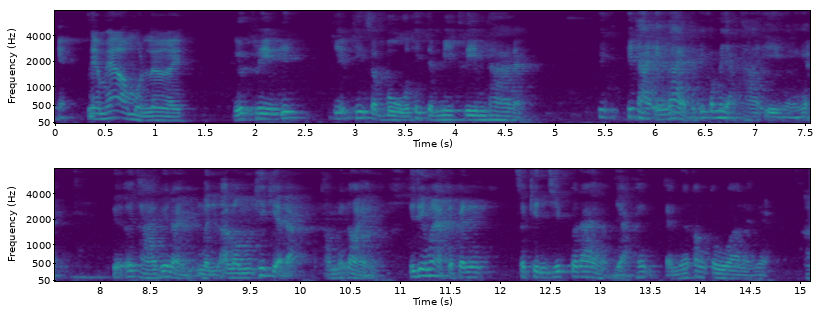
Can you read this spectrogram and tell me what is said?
เนี่ยเตรียมให้เราหมดเลย หรือครีมที่ที่ที่สบู่ที่จะมีครีมทาเนี่ยพี่พี่ทาเองได้แต่พี่ก็ไม่อยากทาเองอะไรเงี้ยพี่เอ้ยทาพี่หน่อยเหมือนอารมณ์ขี้เกียจอะทำให้หน่อยจริงๆมันอาจจะเป็นสกินชิปก็ได้แบบอยากให้แต่เนื้อต้องตัวอะไรเงี้ยเอ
